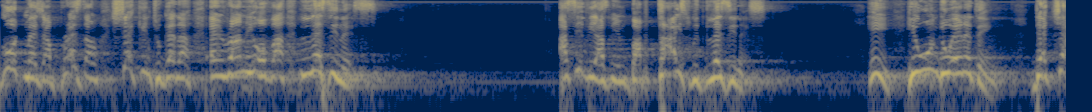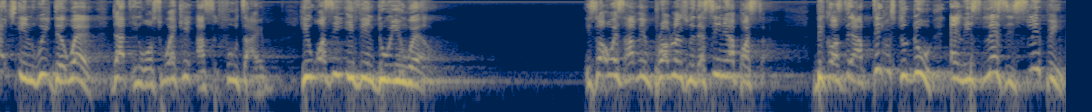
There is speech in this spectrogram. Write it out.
Good measure, pressed down, shaking together, and running over laziness. As if he has been baptized with laziness. He, he won't do anything. The church in which they were, that he was working as full time, he wasn't even doing well. He's always having problems with the senior pastor because there are things to do and he's lazy, sleeping.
